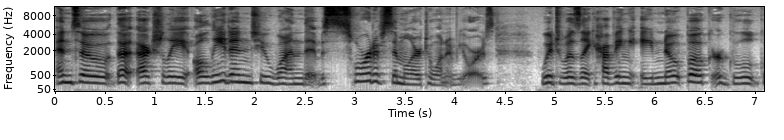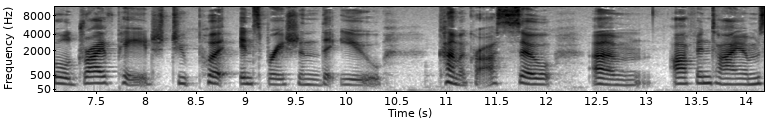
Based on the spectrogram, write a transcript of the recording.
And so that actually I'll lead into one that was sort of similar to one of yours, which was like having a notebook or Google Drive page to put inspiration that you come across. So um oftentimes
